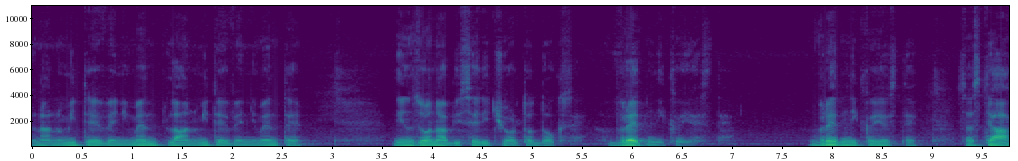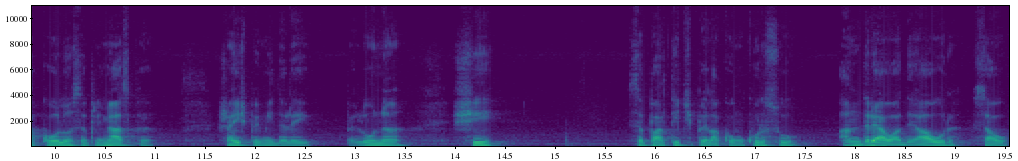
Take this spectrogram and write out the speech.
în anumite eveniment, la anumite evenimente din zona Bisericii Ortodoxe, vrednică este. Vrednică este să stea acolo, să primească 16.000 de lei pe lună și să participe la concursul Andreaua de Aur sau,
